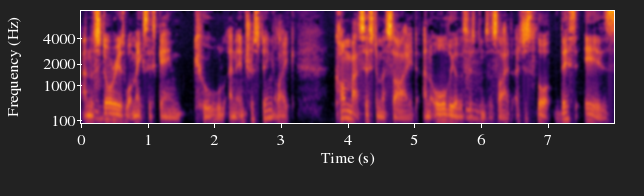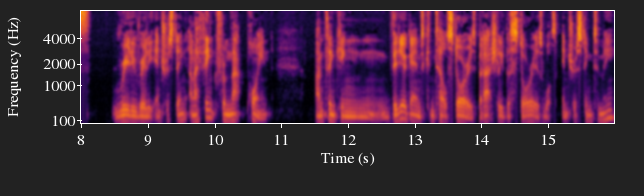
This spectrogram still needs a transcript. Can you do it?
and the mm-hmm. story is what makes this game cool and interesting. Like combat system aside, and all the other mm-hmm. systems aside, I just thought this is really, really interesting. And I think from that point, I'm thinking video games can tell stories, but actually the story is what's interesting to me.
